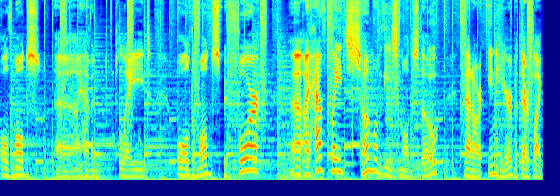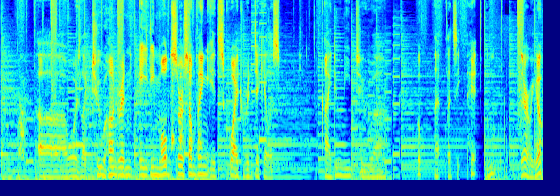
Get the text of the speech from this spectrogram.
all the mods. Uh, I haven't played all the mods before. Uh, I have played some of these mods though that are in here, but there's like uh, what was it, like 280 mods or something. It's quite ridiculous. I do need to. Uh, oh, let's see. Hit. Ooh, there we go.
